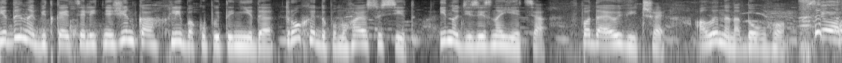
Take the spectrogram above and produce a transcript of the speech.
Єдина бідкається літня жінка, хліба купити ніде. Трохи допомагає сусід. Іноді зізнається, впадає у відчай, але ненадовго. Все,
